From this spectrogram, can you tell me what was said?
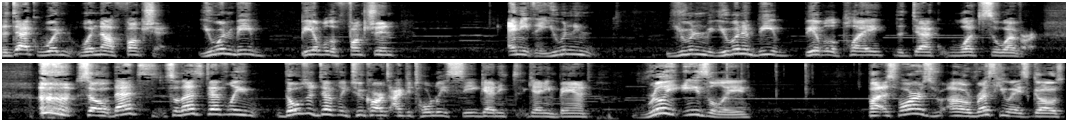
the deck would would not function. You wouldn't be be able to function anything. You wouldn't you wouldn't you wouldn't be be able to play the deck whatsoever. so that's so that's definitely those are definitely two cards I could totally see getting getting banned really easily. But as far as uh, Rescue Ace goes,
